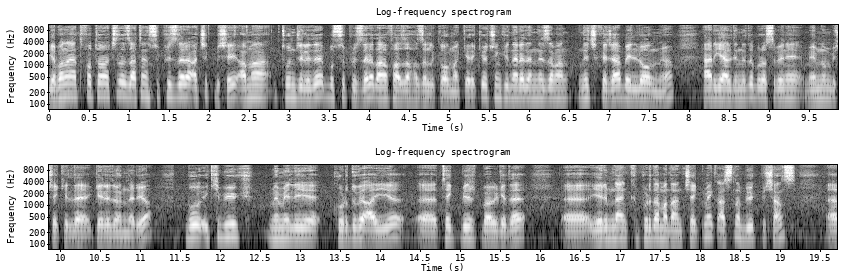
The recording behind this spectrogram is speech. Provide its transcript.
yaban hayatı fotoğrafçılığı zaten sürprizlere açık bir şey ama Tunceli'de bu sürprizlere daha fazla hazırlıklı olmak gerekiyor. Çünkü nereden ne zaman ne çıkacağı belli olmuyor. Her geldiğinde de burası beni memnun bir şekilde geri döndürüyor. Bu iki büyük memeliyi, kurdu ve ayıyı e, tek bir bölgede e, yerimden kıpırdamadan çekmek aslında büyük bir şans. E,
